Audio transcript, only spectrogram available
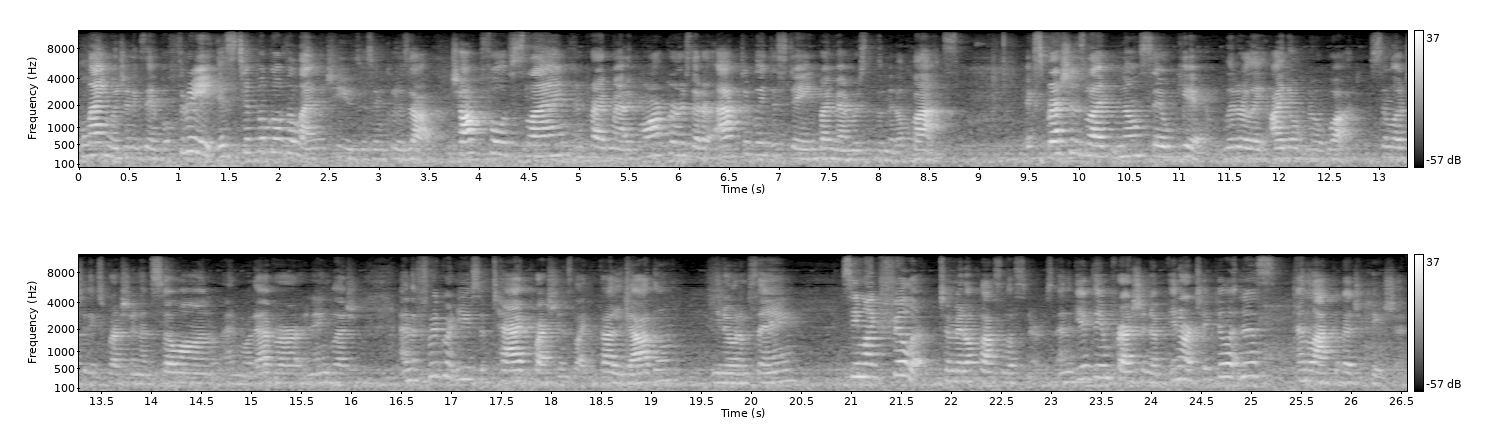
language in example three is typical of the language he uses in Cruzada, chock full of slang and pragmatic markers that are actively disdained by members of the middle class. Expressions like não sei o que, literally I don't know what, similar to the expression and so on and whatever in English, and the frequent use of tag questions like tá ligado, you know what I'm saying, seem like filler to middle class listeners and give the impression of inarticulateness and lack of education.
